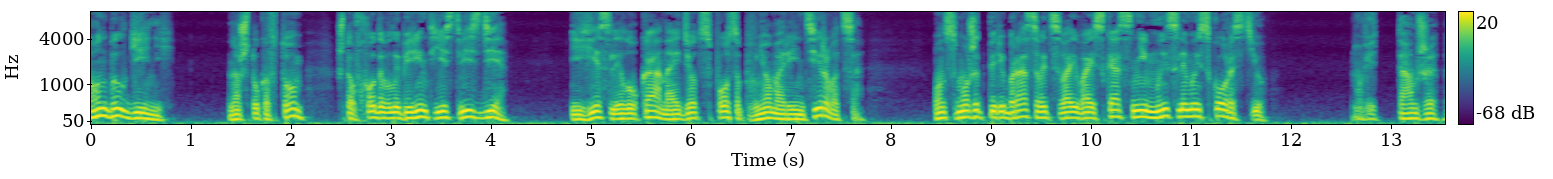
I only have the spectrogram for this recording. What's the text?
Он был гений. Но штука в том, что входы в лабиринт есть везде — и если Лука найдет способ в нем ориентироваться, он сможет перебрасывать свои войска с немыслимой скоростью. Но ведь там же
